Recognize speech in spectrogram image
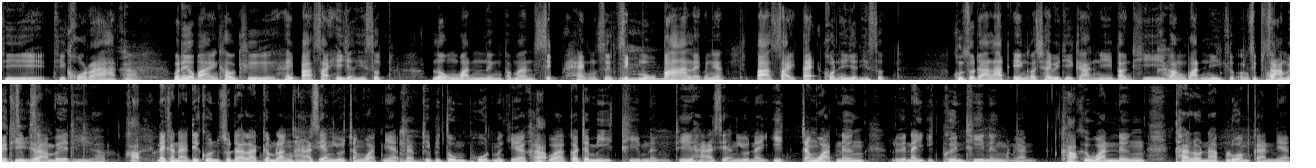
ที่ที่โคราชครับว่านโยบายของเขาคือให้ปราศัยให้เยอะที่สุด ลงวันหนึ่งประมาณ 10 แห่งสิบหมู่บ้านอะไรพวกเนี้ยปราศัยแตะคนให้เยอะที่สุด คุณสุดารัตน์เองก็ใช้วิธีการนี้บางทีครับ บางวันนี่เกือบสิบสามเวทีสิบสามเวทีครับ ครับ ในขณะที่คุณสุดารัตน์กำลังหาเสียงอยู่จังหวัดเนี้ยแบบที่พี่ตุ้มพูดเมื่อกี้คครัรับบ ว่าก็จะมีอีกทีมหนึ่งที่หาเสียงอยู่ในอีกจังหวัดหนึ่งหรือในอีกพื้นที่หนึ่งเหมือนกัน ครับคือวันหนึ่งถ้าเรานับรวมกันเนี่ย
